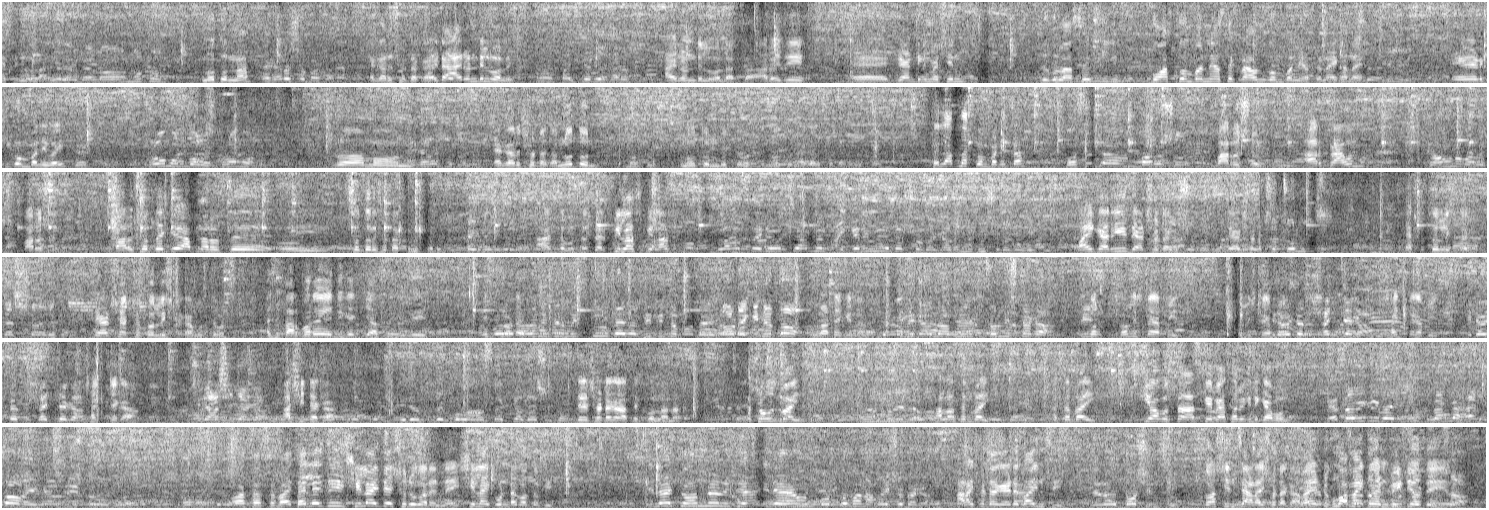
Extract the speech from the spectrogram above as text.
মেশিনগুলা? নতুন। না? এগারোশো টাকা। এগারোশো টাকা। এটা আয়রন ডিল বলে? হ্যাঁ আয়রন ডিল বলে আচ্ছা। আর ওই যে গ্রাইন্ডিং মেশিন যেগুলো আছে কি বস কোম্পানি আছে ক্রাউন কোম্পানি আছে না এখানে? এটা কি কোম্পানি ভাই? ক্রমন বলে ক্রমন রমন এগারোশো টাকা। নতুন? নতুন। বুঝতে পারছি। নতুন এগারোশো টাকা বুঝতে তাহলে আপনার কোম্পানিটা বছরটা বারোশো। বারোশো। আর ক্রাউন ক্রাউনও বারোশো। বারোশো। বারোশো থেকে আপনার হচ্ছে ওই সতেরোশো টাকার ভিতরে। আচ্ছা বুঝতে আর প্লাস প্লাস? প্লাস এটা হচ্ছে আপনার পাইকারি নিয়ে দেড়শো টাকা আর এমনি দুশো টাকা পাইকারি দেড়শো টাকা। দেড়শো টাকা। চল্লিশ। একশো চল্লিশ টাকা। দেড়শো এরকম। দেড়শো একশো চল্লিশ টাকা বুঝতে পারছি। আচ্ছা তারপরে এদিকে কি আছে? এই যে এই স্কুল ড্রাইভার বিভিন্ন পদে লড়ে কিনে তো? লাটে কিনা। এটা হলো আপনার চল্লিশ টাকা চল্লিশ টাকা পিস চল্লিশ টাকা ষাট টাকা। ষাট টাকা পিস এটা হইতেছে ষাট টাকা। ষাট টাকা। আশি টাকা। আশি টাকা। এটার মধ্যে খোলা আছে একটা দেড়শো টাকা। দেড়শো টাকা আছে করলা না? আচ্ছা। সবুজ ভাই। আলহামদুলিল্লাহ। ভালো আছেন ভাই? আচ্ছা ভাই কি অবস্থা? আজকে বেচা বিক্রি কেমন? আচ্ছা আচ্ছা। ভাই তাহলে এই যে সেলাই দিয়ে শুরু করেন এই সেলাই কোনটা কত পিস সিলাই তো আপনার এটা এখন বর্তমান আড়াইশো টাকা। আড়াইশো টাকা এটা কয় ইঞ্চি? দশ ইঞ্চি। দশ ইঞ্চি আড়াইশো টাকা। ভাই একটু কমাই করেন ভিডিওতে।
